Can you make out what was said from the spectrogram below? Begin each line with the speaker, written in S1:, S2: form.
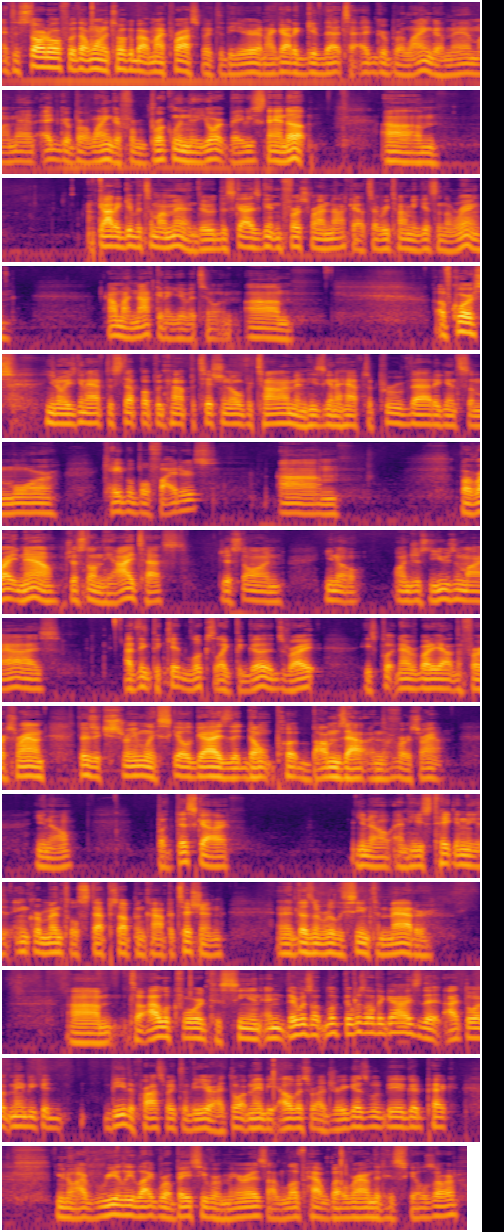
S1: And to start off with, I want to talk about my prospect of the year, and I got to give that to Edgar Berlanga, man. My man Edgar Berlanga from Brooklyn, New York, baby. Stand up. Um, got to give it to my man, dude. This guy's getting first round knockouts every time he gets in the ring. How am I not going to give it to him? Um, of course, you know, he's going to have to step up in competition over time, and he's going to have to prove that against some more capable fighters. Um, but right now, just on the eye test, just on, you know, on just using my eyes, I think the kid looks like the goods, right? He's putting everybody out in the first round. There's extremely skilled guys that don't put bums out in the first round, you know? But this guy, you know, and he's taking these incremental steps up in competition, and it doesn't really seem to matter. Um, so I look forward to seeing. And there was a look, there was other guys that I thought maybe could be the prospect of the year. I thought maybe Elvis Rodriguez would be a good pick. You know, I really like Robeisy Ramirez. I love how well rounded his skills are.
